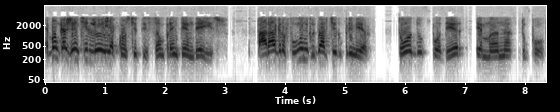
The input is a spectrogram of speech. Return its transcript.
É bom que a gente leia a Constituição para entender isso. Parágrafo único do artigo 1. Todo poder emana do povo.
